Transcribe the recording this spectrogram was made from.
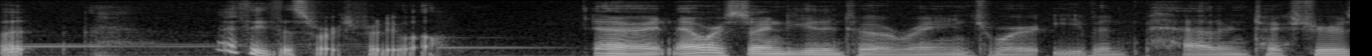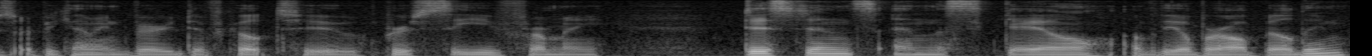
but I think this works pretty well. Alright, now we're starting to get into a range where even pattern textures are becoming very difficult to perceive from a distance and the scale of the overall building.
